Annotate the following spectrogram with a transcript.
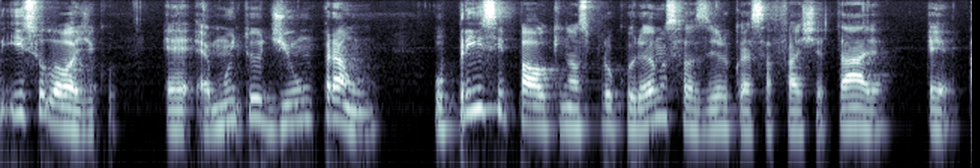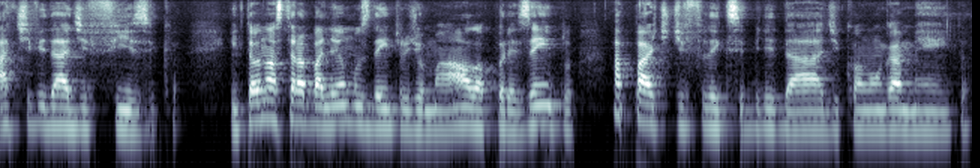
isso, lógico, é, é muito de um para um. O principal que nós procuramos fazer com essa faixa etária é atividade física. Então, nós trabalhamos dentro de uma aula, por exemplo, a parte de flexibilidade com alongamento,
